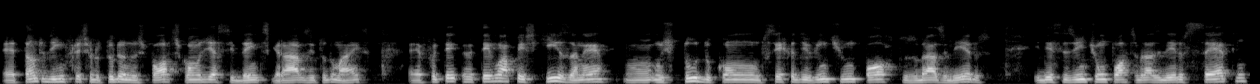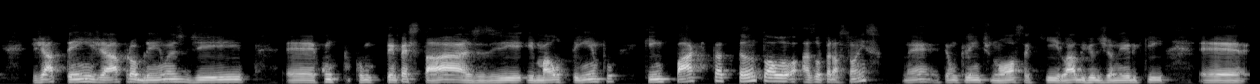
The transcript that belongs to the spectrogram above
é, tanto de infraestrutura nos portos como de acidentes graves e tudo mais. É, foi te, teve uma pesquisa, né, um, um, estudo com cerca de 21 portos brasileiros, e desses 21 portos brasileiros, sete já têm já problemas de é, com, com, tempestades e, e mau tempo, que impacta tanto as operações, né? Tem um cliente nosso aqui, lá do Rio de Janeiro, que é,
